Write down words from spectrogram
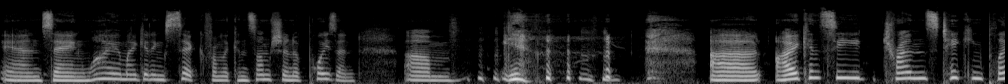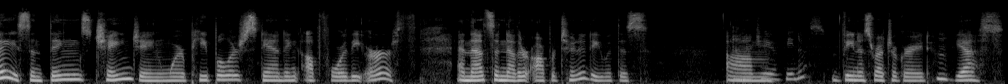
and saying, why am I getting sick from the consumption of poison? Um, yeah. Uh, I can see trends taking place and things changing where people are standing up for the earth, and that's another opportunity with this Energy of Venus? Venus retrograde. Yes,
